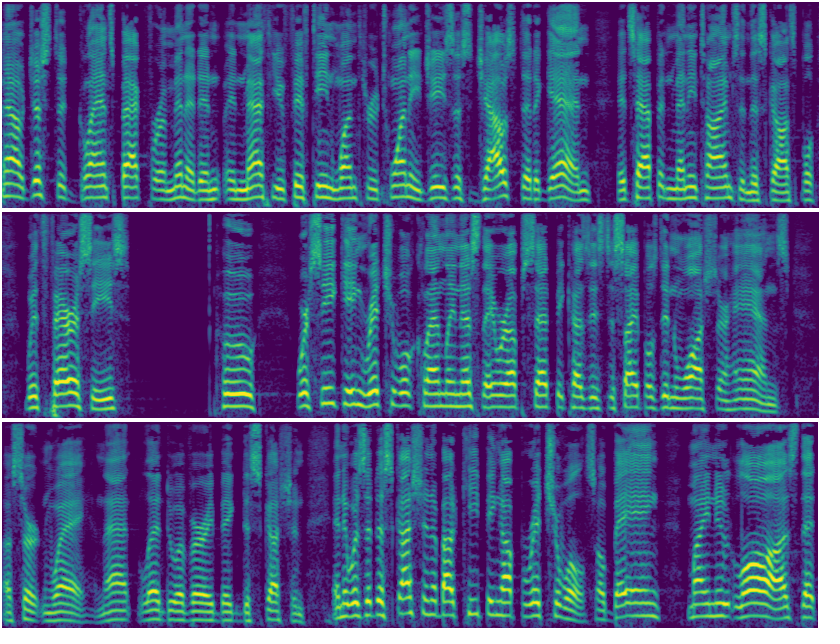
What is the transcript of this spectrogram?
Now, just to glance back for a minute, in, in Matthew 15, 1 through 20, Jesus jousted again. It's happened many times in this gospel with Pharisees who were seeking ritual cleanliness. They were upset because his disciples didn't wash their hands a certain way. And that led to a very big discussion. And it was a discussion about keeping up rituals, obeying minute laws that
